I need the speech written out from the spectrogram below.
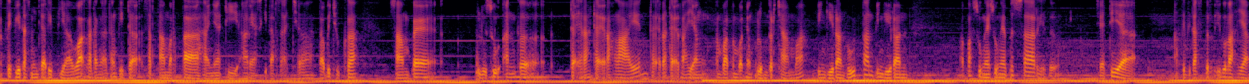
Aktivitas mencari biawak kadang-kadang tidak serta-merta hanya di area sekitar saja tapi juga sampai belusuan ke daerah-daerah lain daerah-daerah yang tempat-tempat yang belum terjamah pinggiran hutan pinggiran apa sungai-sungai besar gitu. Jadi ya aktivitas seperti itulah yang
